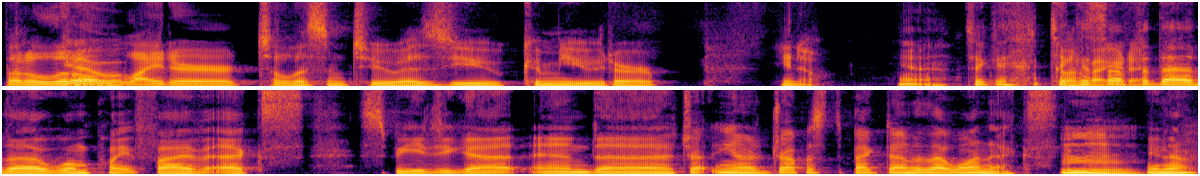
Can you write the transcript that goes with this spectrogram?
But a little Yeah, well- lighter to listen to as you commute or you know Yeah, take a, take us off of that uh, 1.5x speed you got, and uh, dro- you know, drop us back down to that 1x. Mm. You know,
